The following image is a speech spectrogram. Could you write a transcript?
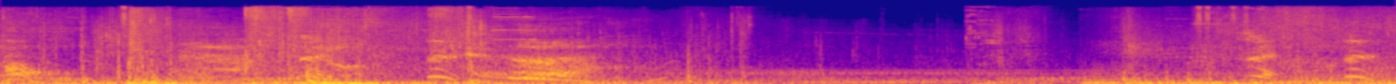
Enemy Oh!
